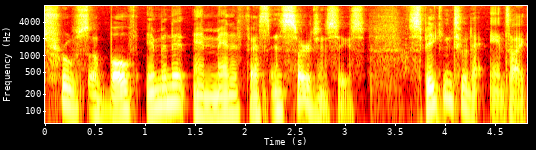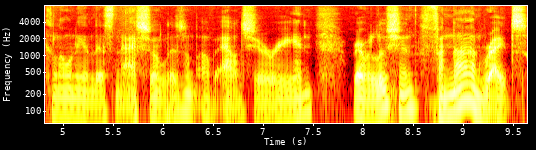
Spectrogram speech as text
truths of both imminent and manifest insurgencies. Speaking to the anti colonialist nationalism of Algerian revolution, Fanon writes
